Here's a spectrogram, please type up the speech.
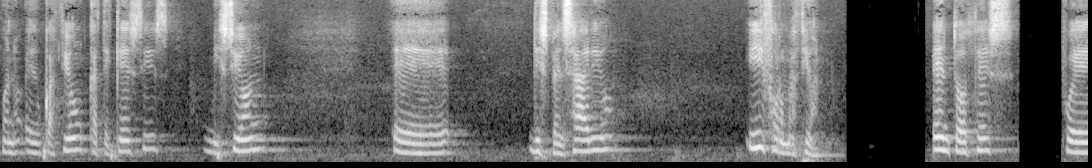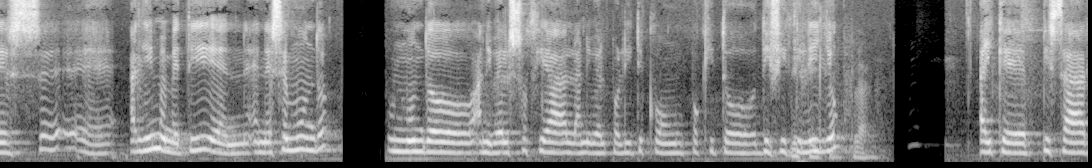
bueno, educación, catequesis, misión, dispensario y formación. Entonces, pues allí me metí en ese mundo un mundo a nivel social, a nivel político un poquito dificilillo. Hay que pisar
